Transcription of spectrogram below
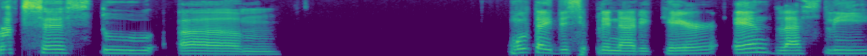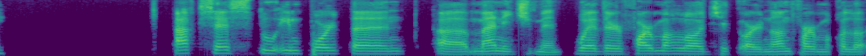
Access to um, multidisciplinary care. And lastly, access to important uh, management, whether pharmacologic or non-pharmacologic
